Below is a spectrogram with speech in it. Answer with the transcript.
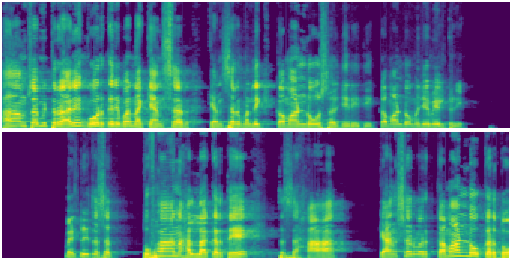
हा आमचा मित्र अरे गोर गरिबांना कॅन्सर कॅन्सर म्हणले की कमांडो सर्जरी ती. कमांडो म्हणजे मिलिटरी मिलिटरी जसं तुफान हल्ला करते तसं हा कॅन्सरवर कमांडो करतो.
